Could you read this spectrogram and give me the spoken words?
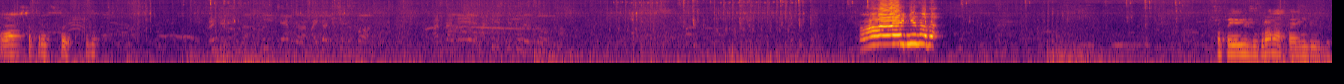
А, что происходит? Разделиться! Вы, четверо, Что-то я вижу гранаты, они любят.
